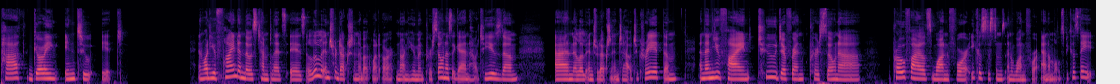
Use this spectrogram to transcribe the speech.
path going into it. And what you find in those templates is a little introduction about what are non human personas again, how to use them, and a little introduction into how to create them. And then you find two different persona profiles one for ecosystems and one for animals because they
